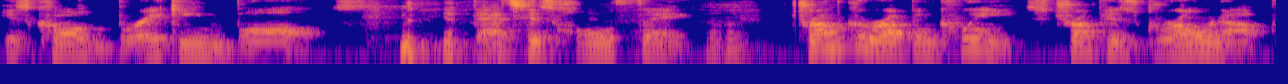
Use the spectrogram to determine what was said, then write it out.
is called breaking balls. That's his whole thing. Uh-huh. Trump grew up in Queens. Trump has grown up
